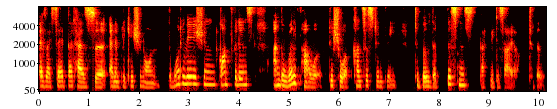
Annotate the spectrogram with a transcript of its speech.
as I said, that has uh, an implication on the motivation, confidence, and the willpower to show up consistently to build the business that we desire to build.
